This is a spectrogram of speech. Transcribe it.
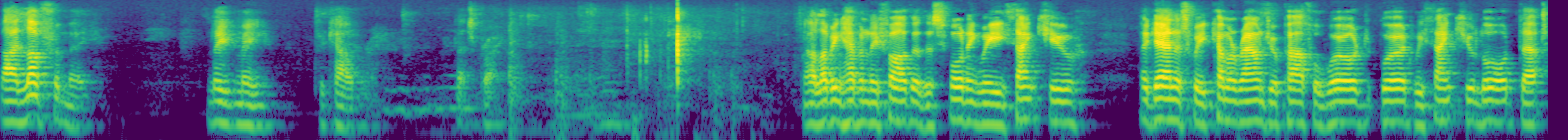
thy love for me. Lead me to Calvary. Let's pray. Our loving Heavenly Father, this morning we thank you again as we come around your powerful word. word we thank you, Lord, that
